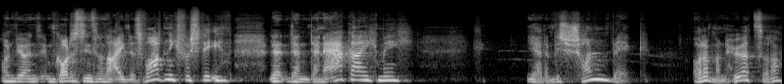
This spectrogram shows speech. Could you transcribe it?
und wir uns im Gottesdienst unser eigenes Wort nicht verstehen, dann, dann ärgere ich mich. Ja, dann bist du schon weg. Oder? Man hört's, oder?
